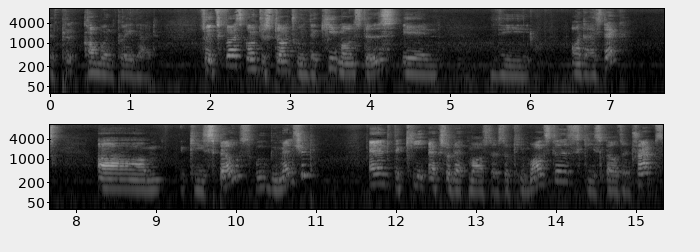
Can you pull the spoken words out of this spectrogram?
the pl- combo and play guide. So it's first going to start with the key monsters in the Odd deck. Um, the key spells will be mentioned, and the key extra deck monsters. So key monsters, key spells and traps,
